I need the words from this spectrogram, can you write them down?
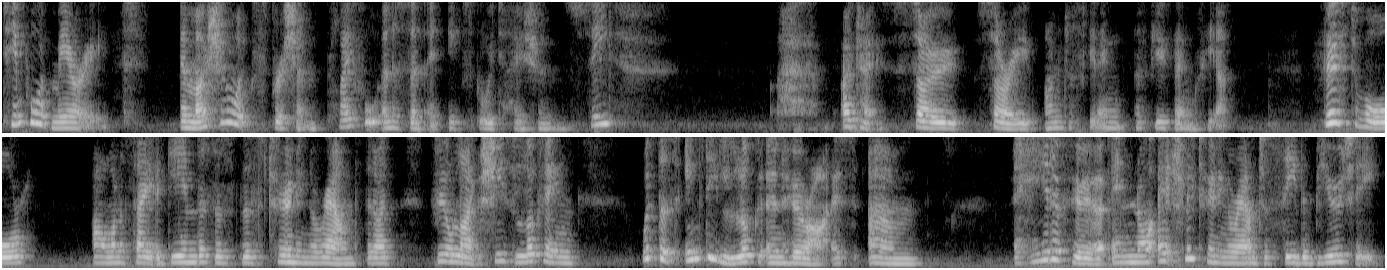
Temple of Mary. Emotional expression, playful, innocent, and exploitation. See, Okay, so sorry, I'm just getting a few things here. First of all, I want to say again, this is this turning around that I feel like she's looking with this empty look in her eyes um, ahead of her and not actually turning around to see the beauty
